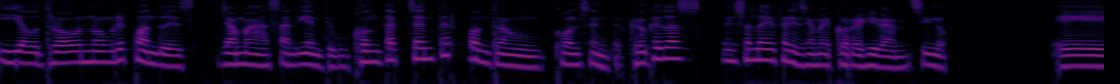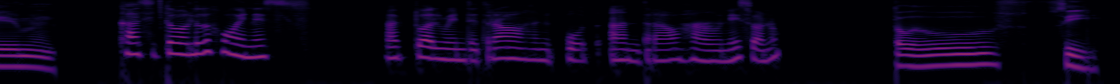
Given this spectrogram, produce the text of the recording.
y otro nombre cuando es llamada saliente, un contact center contra un call center. Creo que las- esa es la diferencia, me corregirán, si no. Em, Casi todos los jóvenes actualmente trabajan o han trabajado en eso, ¿no? todos, sí,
